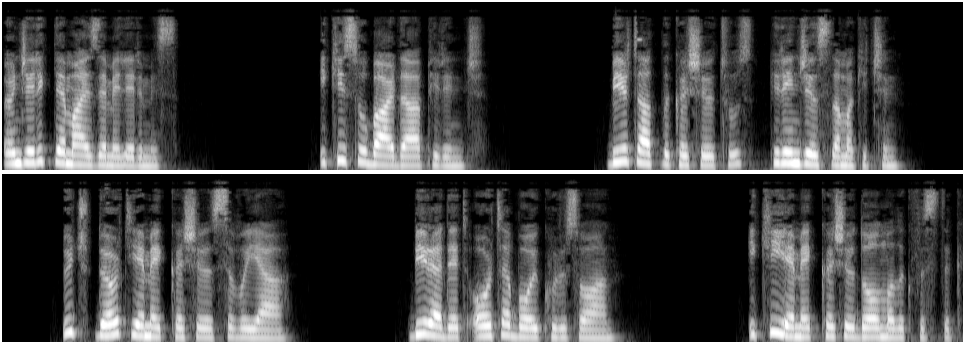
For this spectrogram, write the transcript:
Öncelikle malzemelerimiz. 2 su bardağı pirinç. 1 tatlı kaşığı tuz, pirinci ıslamak için. 3-4 yemek kaşığı sıvı yağ. 1 adet orta boy kuru soğan. 2 yemek kaşığı dolmalık fıstık.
